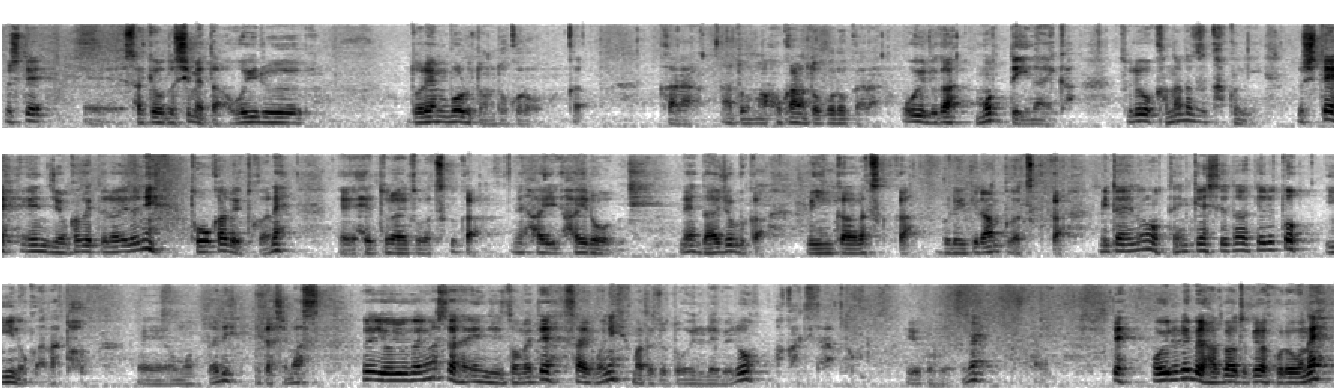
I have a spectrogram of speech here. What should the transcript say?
そして、えー、先ほど締めたオイル、ドレンボルトのところから、あとまあ他のところからオイルが漏っていないか、それを必ず確認。そしてエンジンをかけてる間に灯火類とかね、ヘッドライトがつくか、ね、ハイハイロー、ね、大丈夫か、ウインカーがつくか、ブレーキランプがつくか、みたいなのを点検していただけるといいのかなと。え思ったりいたします。で余裕がありましたらエンジン止めて最後にまたちょっとオイルレベルを測っていただくということですね。はい、で、オイルレベル測るときはこれをね、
